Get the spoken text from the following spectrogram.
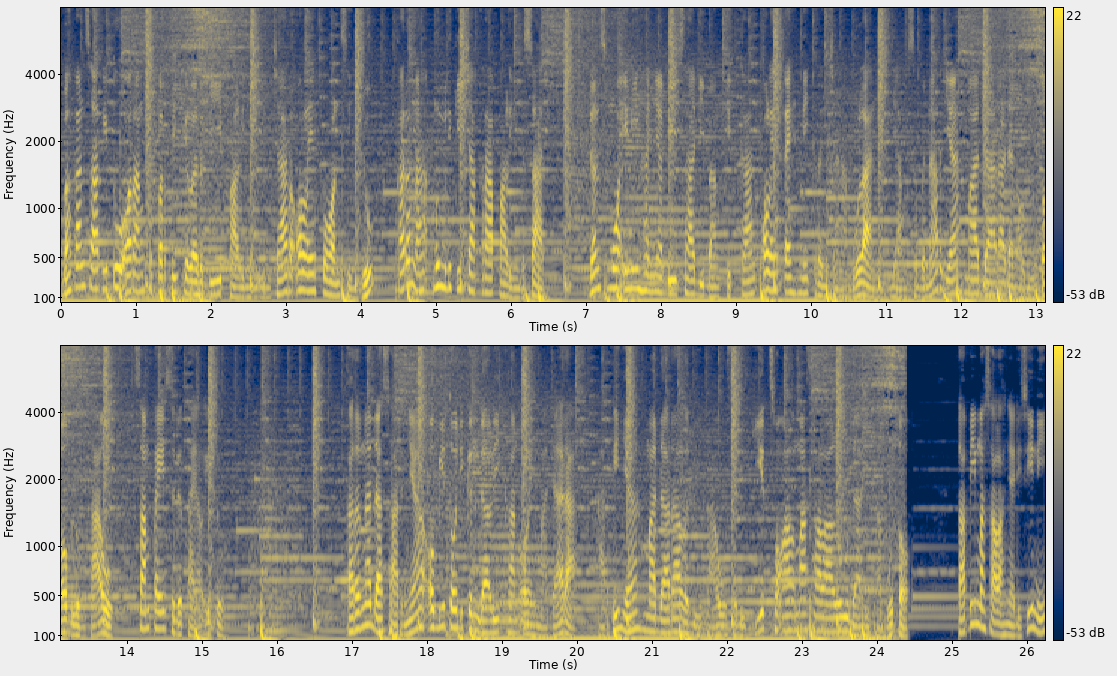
Bahkan saat itu orang seperti Killer Bee paling diincar oleh pohon Shinju karena memiliki cakra paling besar. Dan semua ini hanya bisa dibangkitkan oleh teknik rencana bulan yang sebenarnya Madara dan Obito belum tahu sampai sedetail itu. Karena dasarnya Obito dikendalikan oleh Madara, artinya Madara lebih tahu sedikit soal masa lalu dari Kabuto. Tapi masalahnya di sini,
